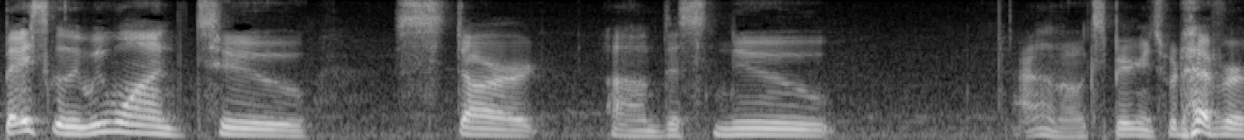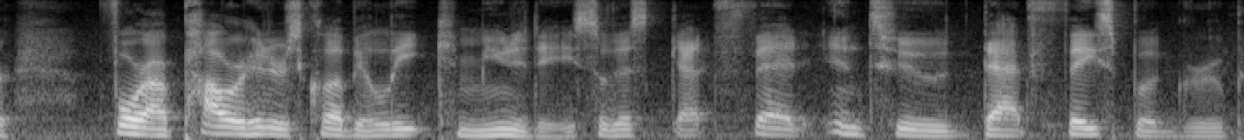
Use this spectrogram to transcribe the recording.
basically, we wanted to start um, this new, I don't know, experience, whatever, for our Power Hitters Club Elite community. So this got fed into that Facebook group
